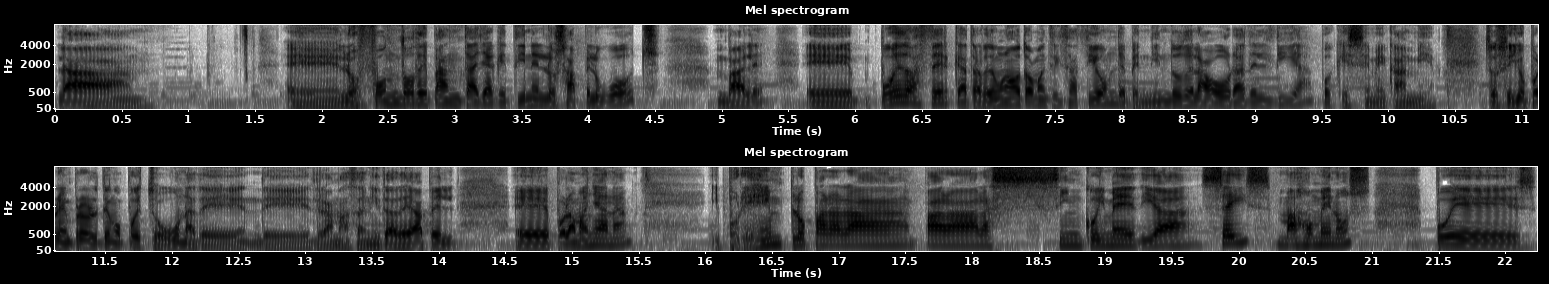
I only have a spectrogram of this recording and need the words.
la eh, los fondos de pantalla que tienen los Apple Watch, ¿vale? Eh, puedo hacer que a través de una automatización, dependiendo de la hora del día, pues que se me cambie. Entonces yo, por ejemplo, le tengo puesto una de, la manzanita de Apple eh, por la mañana. Y por ejemplo, para, para las 5 y media, 6 más o menos, pues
